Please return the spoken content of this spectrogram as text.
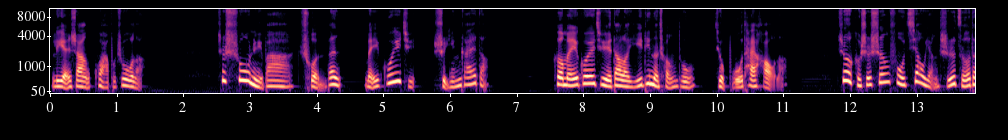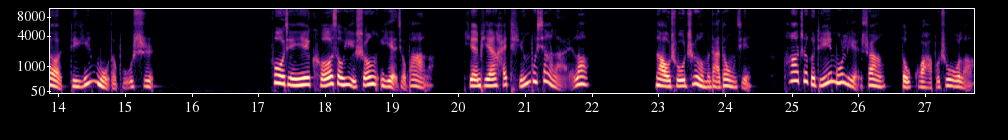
脸上挂不住了。这庶女吧，蠢笨没规矩是应该的，可没规矩到了一定的程度。就不太好了，这可是身负教养职责的嫡母的不是。傅锦仪咳嗽一声也就罢了，偏偏还停不下来了，闹出这么大动静，他这个嫡母脸上都挂不住了。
